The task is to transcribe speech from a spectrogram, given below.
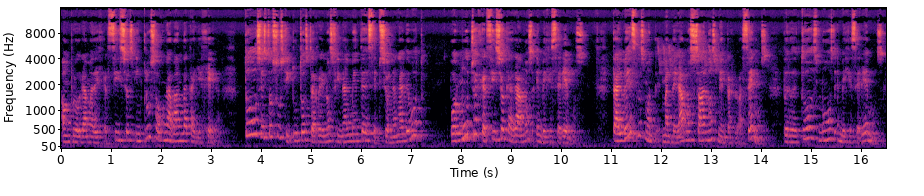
a un programa de ejercicios, incluso a una banda callejera. Todos estos sustitutos terrenos finalmente decepcionan al devoto. Por mucho ejercicio que hagamos, envejeceremos. Tal vez nos mantengamos sanos mientras lo hacemos, pero de todos modos envejeceremos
